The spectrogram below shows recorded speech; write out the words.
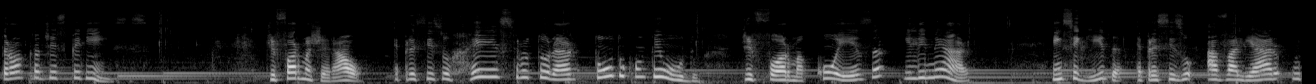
troca de experiências. De forma geral, é preciso reestruturar todo o conteúdo de forma coesa e linear. Em seguida, é preciso avaliar o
